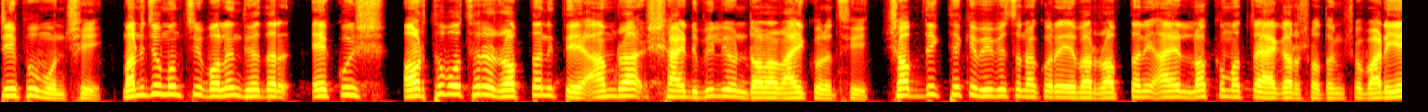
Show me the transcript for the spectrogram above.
টিপু মুন্সি। বাণিজ্য মন্ত্রী বলেন, দুই হাজার একুশ অর্থ বছরের রপ্তানিতে আমরা ষাট বিলিয়ন ডলার আয় করেছি। সব দিক থেকে বিবেচনা করে এবার রপ্তানি আয়ের লক্ষ্যমাত্রা এগারো শতাংশ বাড়িয়ে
